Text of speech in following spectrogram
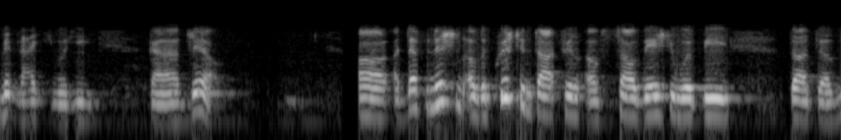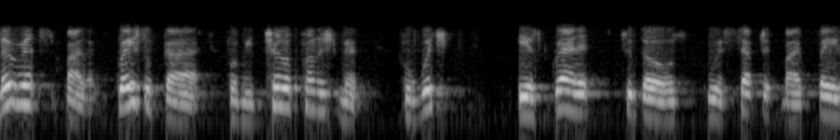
midnight when he got out of jail. Uh, a definition of the Christian doctrine of salvation would be the deliverance by the grace of God from eternal punishment, for which is granted to those who accept it by faith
